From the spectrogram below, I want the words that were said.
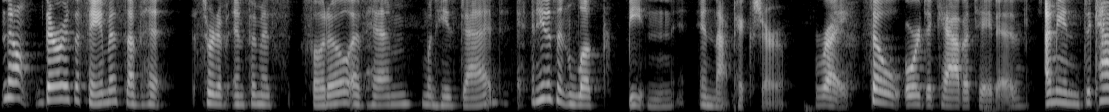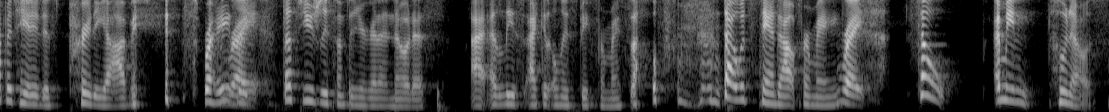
Now, there is a famous of his sort of infamous photo of him when he's dead, and he doesn't look beaten in that picture. Right. So, Or decapitated. I mean, decapitated is pretty obvious, right? Right. Like, that's usually something you're going to notice. I, at least I can only speak for myself. that would stand out for me. Right. So, I mean, who knows?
